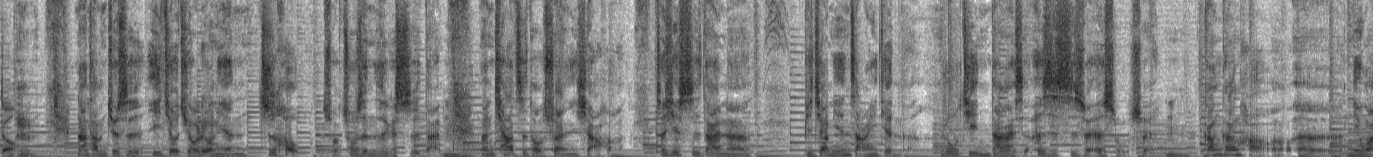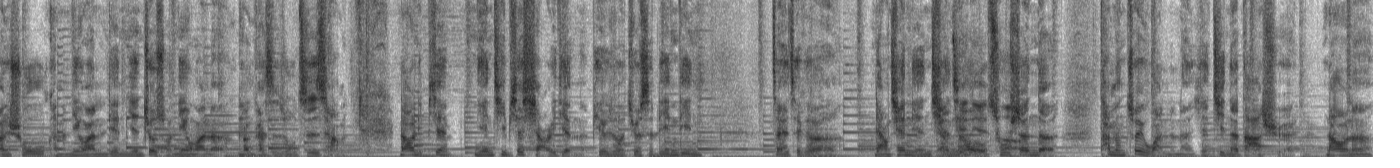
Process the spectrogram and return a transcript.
懂？那他们就是一九九六年之后所出生的这个世代。嗯那你掐指头算一下哈，这些世代呢比较年长一点的，如今大概是二十四岁、二十五岁。嗯。刚刚好，呃，念完书，可能念完连研究所念完了，刚开始入职场，然后你现在年纪比较小一点的，譬如说就是零零，在这个两千年前2000后出生的，他们最晚的呢也进了大学，然后呢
